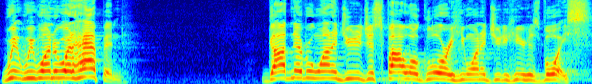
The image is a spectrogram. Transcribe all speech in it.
we, we wonder what happened. God never wanted you to just follow glory, He wanted you to hear His voice.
